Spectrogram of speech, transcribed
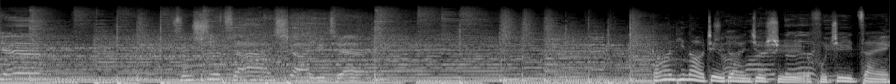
见。总是在下雨天。刚刚听到这一段，就是福志毅在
